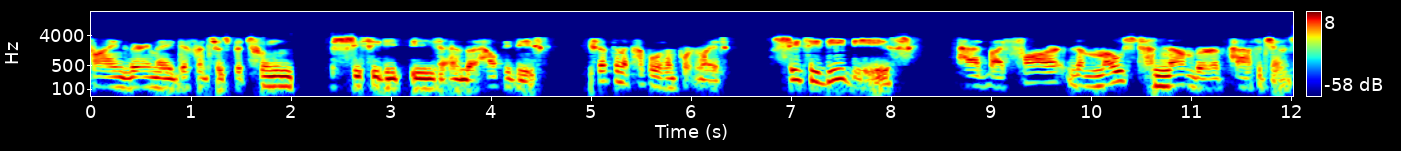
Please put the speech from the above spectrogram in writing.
find very many differences between CCD bees and the healthy bees, except in a couple of important ways. CCD bees had by far the most number of pathogens.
